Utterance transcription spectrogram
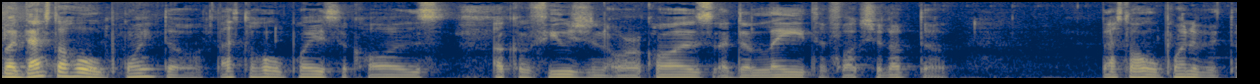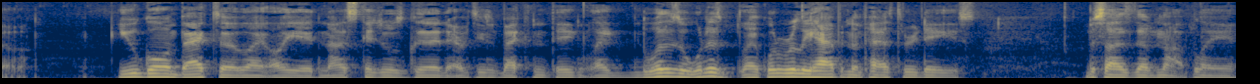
But that's the whole point, though. That's the whole point is to cause a confusion or cause a delay to fuck shit up, though. That's the whole point of it, though. You going back to like, oh yeah, now the schedule's good, everything's back in the thing. Like, what is what is like what really happened in the past three days, besides them not playing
